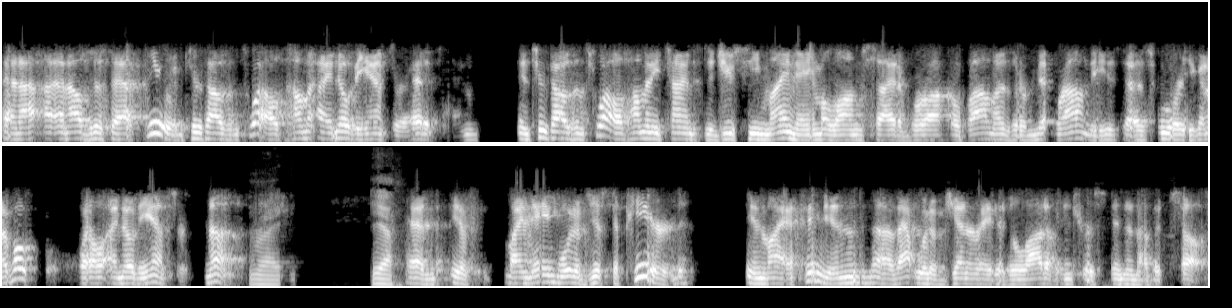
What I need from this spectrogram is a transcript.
And I and I'll just ask you in 2012, how many, I know the answer ahead of time. In 2012, how many times did you see my name alongside of Barack Obama's or Mitt Romney's as who are you going to vote for? Well, I know the answer. None. Right. Yeah. And if my name would have just appeared, in my opinion, uh, that would have generated a lot of interest in and of itself.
